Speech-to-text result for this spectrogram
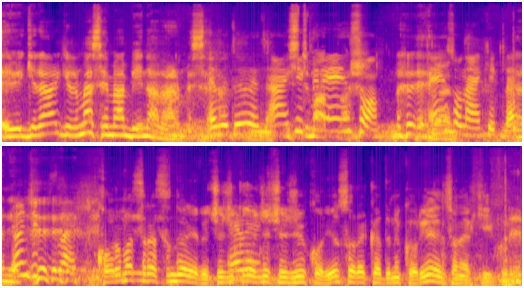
Eve girer girmez hemen beni arar mesela. Evet evet. Üstüme Erkekler en son. En son erkekler. Yani- Önce kızlar. Koruma sırasında öyle yapıyor. Çocuk Evet. önce çocuğu koruyor, sonra kadını koruyor, en son erkeği koruyor.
